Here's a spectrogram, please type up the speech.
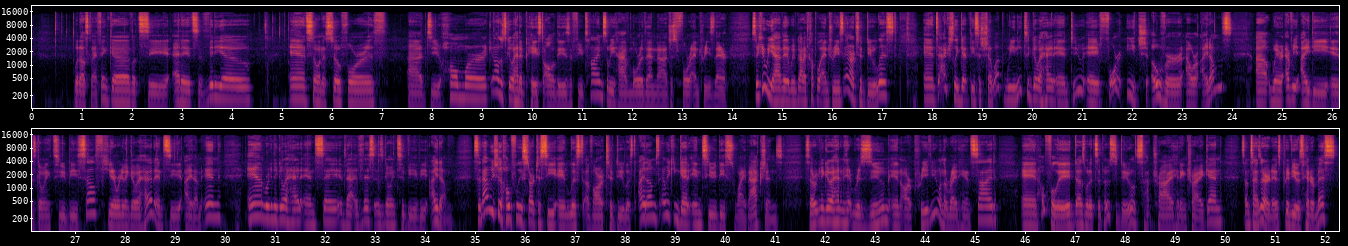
What else can I think of? Let's see, edits video, and so on and so forth uh, do homework. And I'll just go ahead and paste all of these a few times so we have more than uh, just four entries there. So here we have it. We've got a couple entries in our to-do list. And to actually get these to show up, we need to go ahead and do a for each over our items. Uh, where every ID is going to be self. Here we're going to go ahead and see item in, and we're going to go ahead and say that this is going to be the item. So now we should hopefully start to see a list of our to-do list items and we can get into the swipe actions. So we're going to go ahead and hit resume in our preview on the right hand side and hopefully it does what it's supposed to do. Let's try hitting try again. Sometimes there it is, preview is hit or miss.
